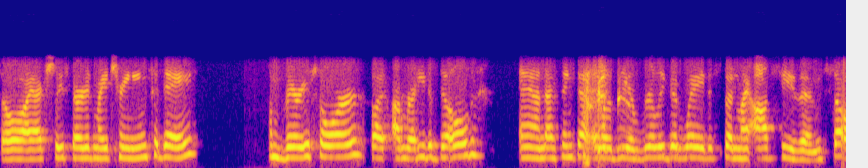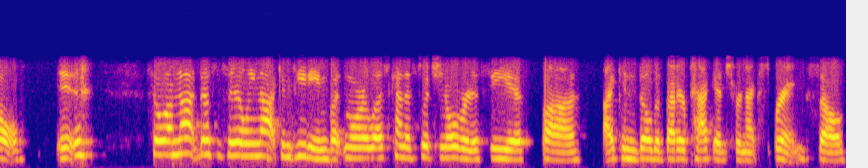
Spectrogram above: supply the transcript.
So I actually started my training today. I'm very sore, but I'm ready to build. and I think that it'll be a really good way to spend my off season. So it, so I'm not necessarily not competing, but more or less kind of switching over to see if uh, I can build a better package for next spring. So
